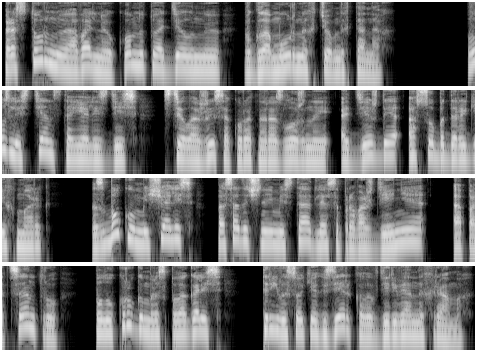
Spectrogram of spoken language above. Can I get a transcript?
просторную овальную комнату, отделанную в гламурных темных тонах. Возле стен стояли здесь стеллажи с аккуратно разложенной одеждой особо дорогих марок. Сбоку умещались посадочные места для сопровождения, а по центру полукругом располагались три высоких зеркала в деревянных рамах.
